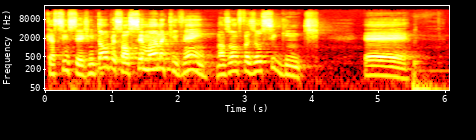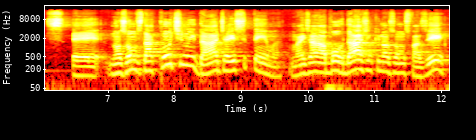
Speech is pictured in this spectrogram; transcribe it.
Que assim seja. Então, pessoal, semana que vem nós vamos fazer o seguinte: é, é, nós vamos dar continuidade a esse tema, mas a abordagem que nós vamos fazer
